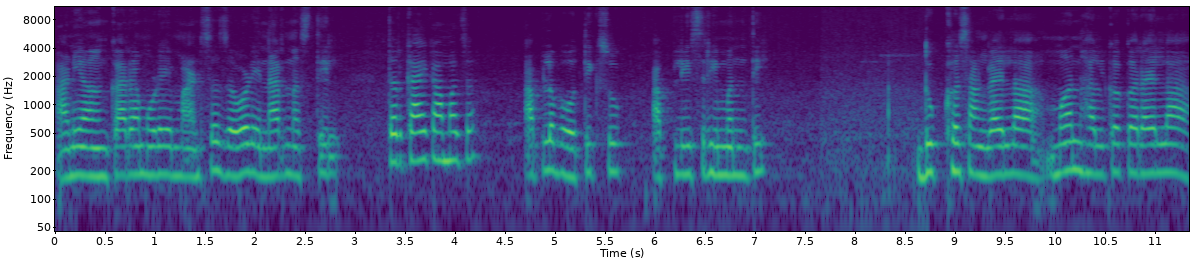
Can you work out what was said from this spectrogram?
आणि अहंकारामुळे माणसं जवळ येणार नसतील तर काय कामाचं? आपलं भौतिक सुख आपली श्रीमंती. दुःख सांगायला मन हलकं करायला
